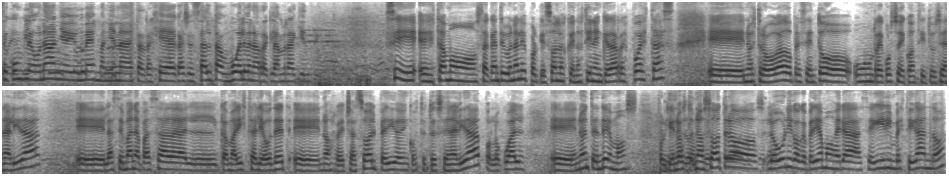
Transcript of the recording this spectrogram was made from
Se cumple un año y un mes mañana de esta tragedia de Calle Salta, vuelven a reclamar aquí en. Sí, estamos acá en tribunales porque son los que nos tienen que dar respuestas. Eh, nuestro abogado presentó un recurso de constitucionalidad. Eh, la semana pasada el camarista Liaudet eh, nos rechazó el pedido de inconstitucionalidad, por lo cual no entendemos, porque nosotros lo único que pedíamos era seguir investigando,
